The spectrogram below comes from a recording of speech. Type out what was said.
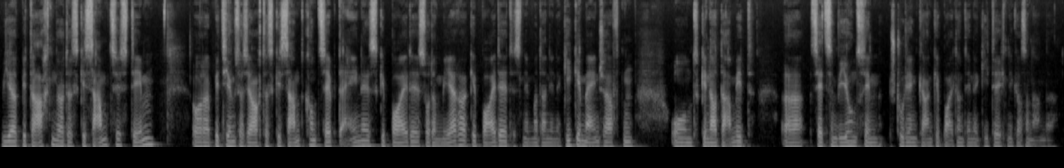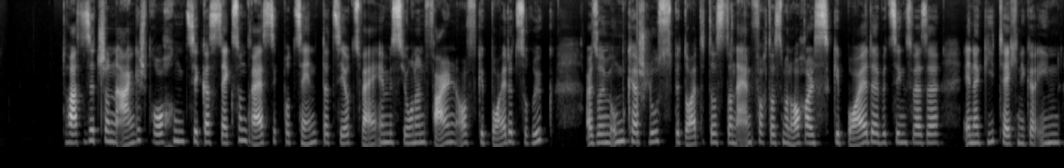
Wir betrachten da das Gesamtsystem oder beziehungsweise auch das Gesamtkonzept eines Gebäudes oder mehrerer Gebäude. Das nennen wir dann Energiegemeinschaften. Und genau damit äh, setzen wir uns im Studiengang Gebäude- und Energietechnik auseinander. Du hast es jetzt schon angesprochen, circa 36 Prozent der CO2-Emissionen fallen auf Gebäude zurück. Also im Umkehrschluss bedeutet das dann einfach, dass man auch als Gebäude- bzw. Energietechnikerin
